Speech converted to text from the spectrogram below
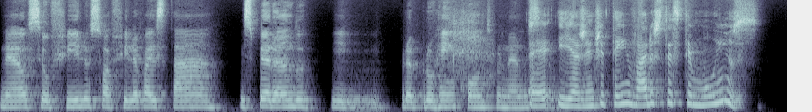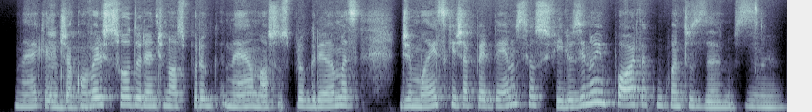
né, o seu filho, sua filha vai estar esperando para o reencontro, né? É, e a gente tem vários testemunhos, né, que a gente uhum. já conversou durante nosso, né, nossos programas de mães que já perderam seus filhos e não importa com quantos anos, uhum.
